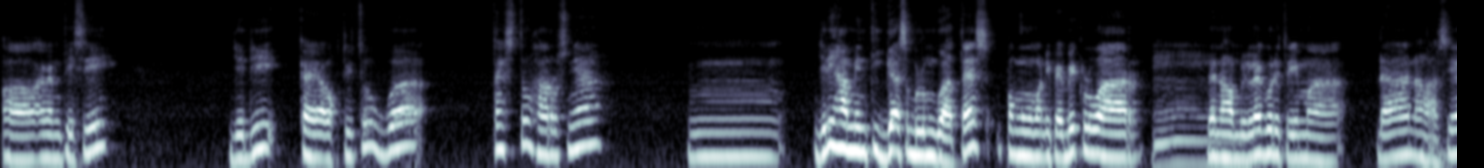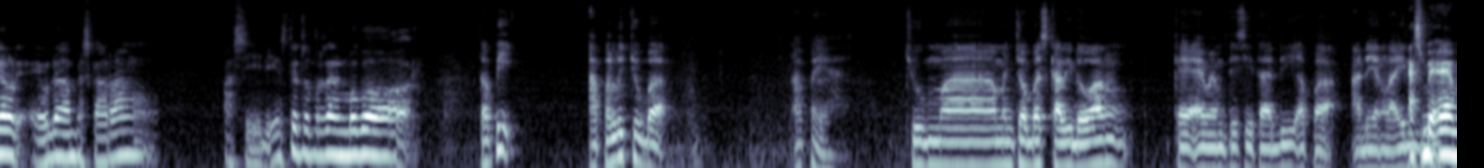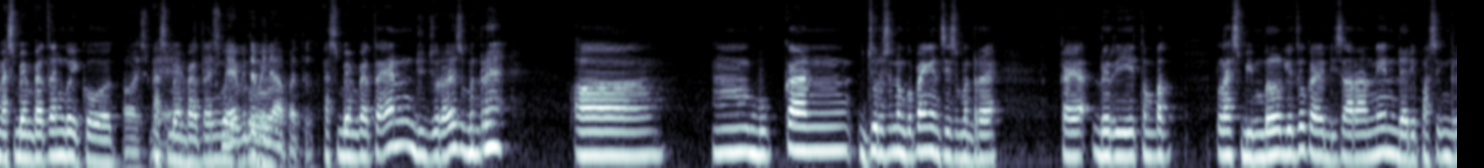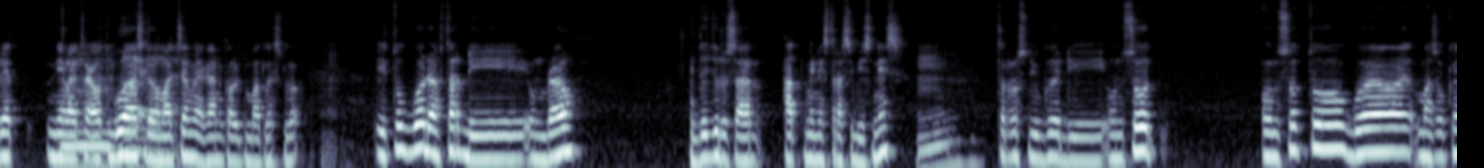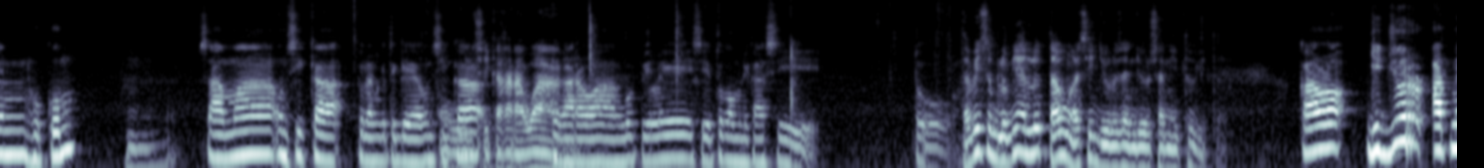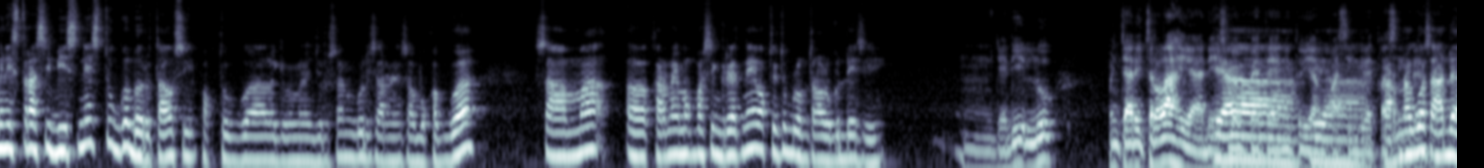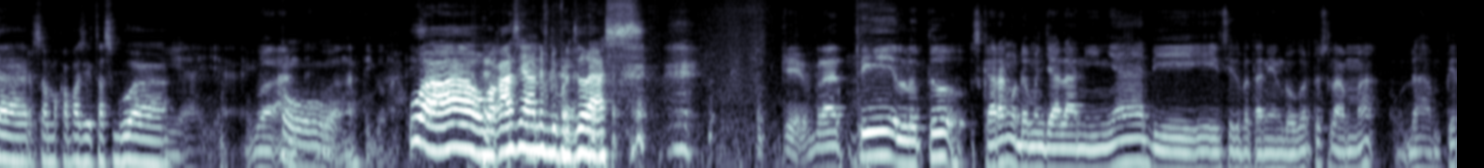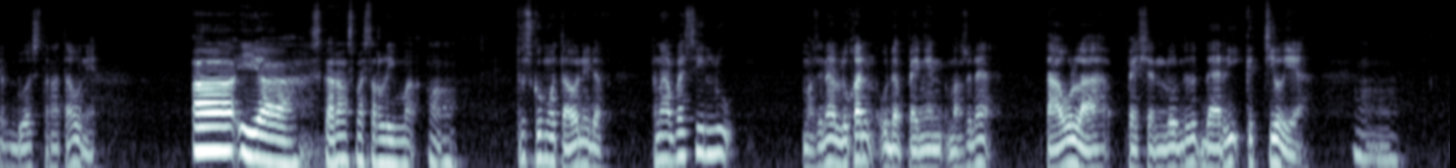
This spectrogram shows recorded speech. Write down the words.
eh, MMTC jadi kayak waktu itu gue tes tuh harusnya hmm, jadi hamin tiga sebelum gue tes pengumuman IPB keluar Hmm. dan alhamdulillah gue diterima dan alhasil ya udah sampai sekarang masih di Institut Pertanian Bogor Tapi apa lu coba apa ya? Cuma mencoba sekali doang kayak MMTC tadi apa ada yang lain? SBM SBMPTN gue ikut Oh, SBM. SBMPTN gue SBM itu ikut. beda apa tuh? SBMPTN jujur aja sebenarnya eh mm, bukan jurusan yang gue pengen sih sebenarnya. Kayak dari tempat les bimbel gitu kayak disaranin dari passing grade nilai tryout gue segala macam ya kan kalau tempat les dulu itu gue daftar di Unbrau itu jurusan administrasi bisnis. Hmm. terus juga di unsut. Unsut tuh gue masukin hukum. Hmm. Sama unsika pilihan ketiga ya unsika Oh, si Karawang. Karawang gue pilih situ komunikasi tuh Tapi sebelumnya lu tahu nggak sih jurusan-jurusan itu gitu? Kalau jujur administrasi bisnis tuh gue baru tahu sih waktu gue lagi pemilihan jurusan gue disaranin sama bokap gue sama eh, karena emang passing grade-nya waktu itu belum terlalu gede sih. Hmm, jadi lu mencari celah ya di Ya, SBMPTN itu yang iya. passing grade passing Karena gue sadar sama kapasitas gue. Iya iya, gua gua ngerti gua ngerti. Wow, makasih Hanif diperjelas. Oke, berarti lu tuh sekarang udah menjalaninya di Institut Pertanian Bogor tuh selama udah hampir dua setengah tahun ya. Eh iya, sekarang semester 5 Heeh. Terus gue mau tahu nih, Dav, kenapa sih lu, maksudnya lu kan udah pengen, maksudnya tau lah passion lu tuh dari kecil ya.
